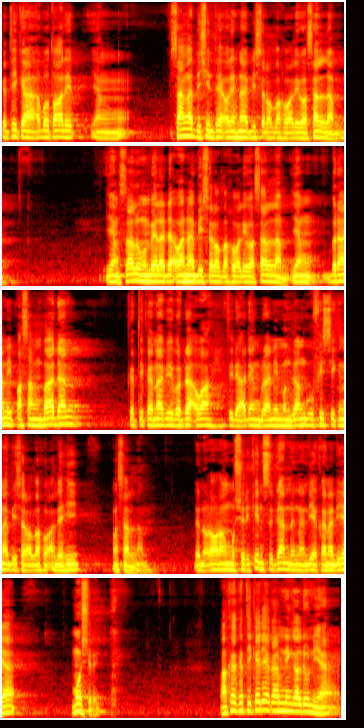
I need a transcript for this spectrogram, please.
Ketika Abu Talib yang sangat dicintai oleh Nabi sallallahu alaihi wasallam yang selalu membela dakwah Nabi sallallahu alaihi wasallam yang berani pasang badan ketika Nabi berdakwah tidak ada yang berani mengganggu fisik Nabi sallallahu alaihi wasallam. Dan orang-orang musyrikin segan dengan dia karena dia musyrik. Maka ketika dia akan meninggal dunia,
